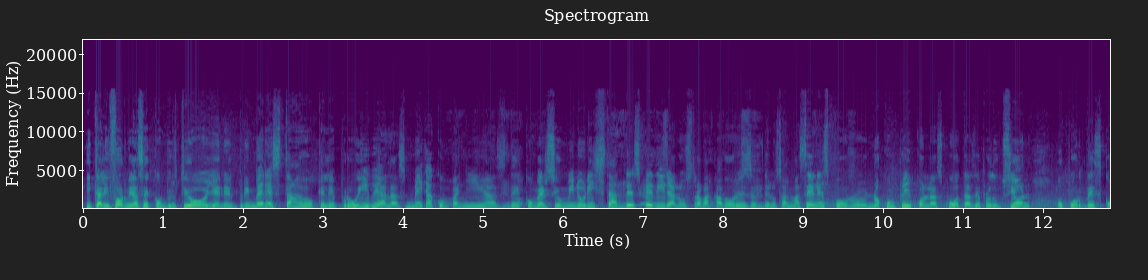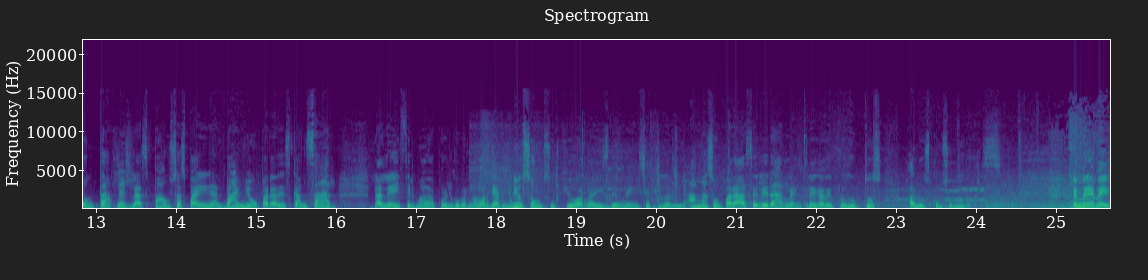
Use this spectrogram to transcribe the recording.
Y California se convirtió hoy en el primer estado que le prohíbe a las megacompañías de comercio minorista despedir a los trabajadores de los almacenes por no cumplir con las cuotas de producción o por descontarles las pausas para ir al baño o para descansar. La ley firmada por el gobernador Gavin Newsom surgió a raíz de una iniciativa de Amazon para acelerar la entrega de productos a los consumidores. En breve,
